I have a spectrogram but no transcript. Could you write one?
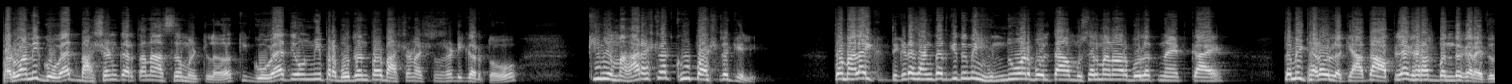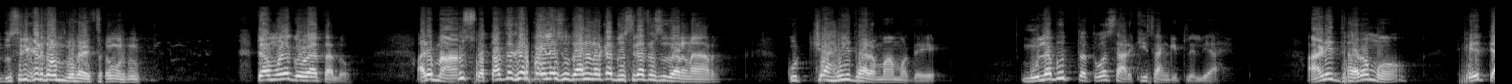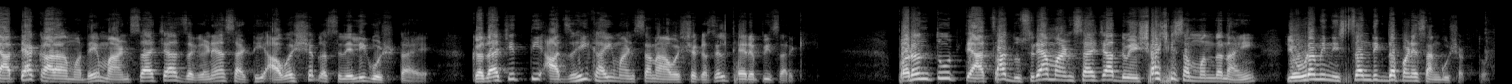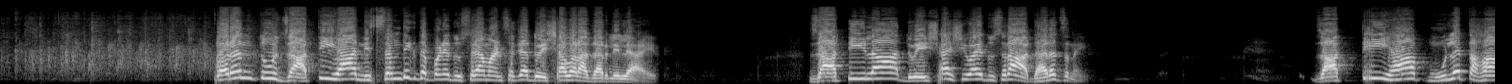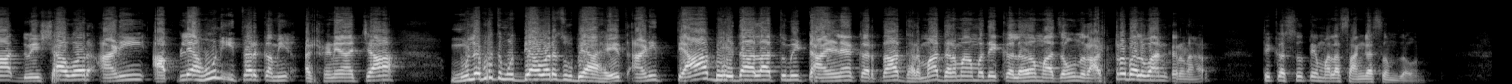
परवा मी गोव्यात भाषण करताना असं म्हटलं की गोव्यात येऊन मी प्रबोधनपर भाषण अशासाठी करतो की मी महाराष्ट्रात खूप भाषणं केली. तर मला तिकडे सांगतात की तुम्ही हिंदूवर बोलता मुसलमानावर बोलत नाहीत काय? तर मी ठरवलं की आता आपल्या घरात बंद करायचं दुसरीकडे जाऊन बोलायचं म्हणून. त्यामुळे गोव्यात आलो. अरे माणूस स्वतःचं घर पहिले सुधारणार का दुसऱ्याचं सुधारणार? कुठच्याही धर्मामध्ये मूलभूत तत्व सारखी सांगितलेली आहेत. आणि धर्म हे त्या त्या काळामध्ये माणसाच्या जगण्यासाठी आवश्यक असलेली गोष्ट आहे. कदाचित ती आजही काही माणसांना आवश्यक असेल थेरपी सारखी. परंतु त्याचा दुसऱ्या माणसाच्या द्वेषाशी संबंध नाही एवढं मी निसंदिग्धपणे सांगू शकतो. परंतु जाती ह्या निस्संदिग्धपणे दुसऱ्या माणसाच्या द्वेषावर आधारलेल्या आहेत. जातीला द्वेषाशिवाय दुसरा आधारच नाही. जाती ह्या मूलत द्वेषावर आणि आपल्याहून इतर कमी असण्याच्या मूलभूत मुद्द्यावरच उभ्या आहेत आणि त्या भेदाला तुम्ही टाळण्याकरता धर्माधर्मामध्ये कलह माजवून राष्ट्र बलवान करणार ते कसं ते मला सांगा समजावून.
